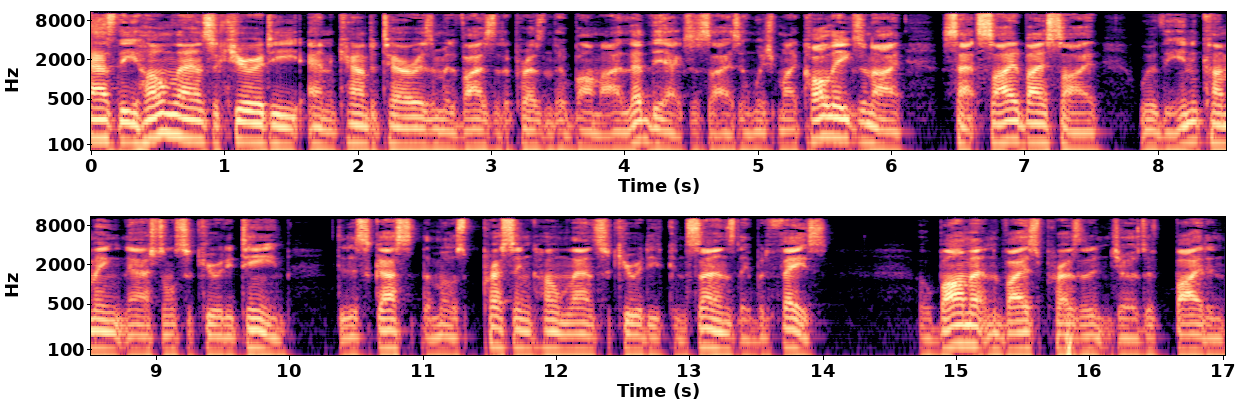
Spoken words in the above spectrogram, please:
As the Homeland Security and Counterterrorism Advisor to President Obama, I led the exercise in which my colleagues and I sat side by side with the incoming national security team to discuss the most pressing Homeland Security concerns they would face. Obama and Vice President Joseph Biden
